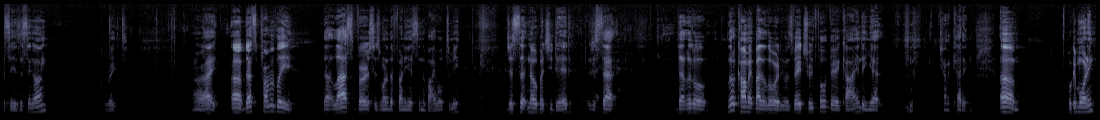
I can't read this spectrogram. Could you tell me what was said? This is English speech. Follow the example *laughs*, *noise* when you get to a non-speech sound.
let's see. Is this thing on? Great. All right. Uh, that's probably that last verse is one of the funniest in the Bible to me. Just that no, but you did. Just that that little little comment by the Lord. It was very truthful, very kind, and yet *laughs* kind of cutting. Um, well, good morning.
